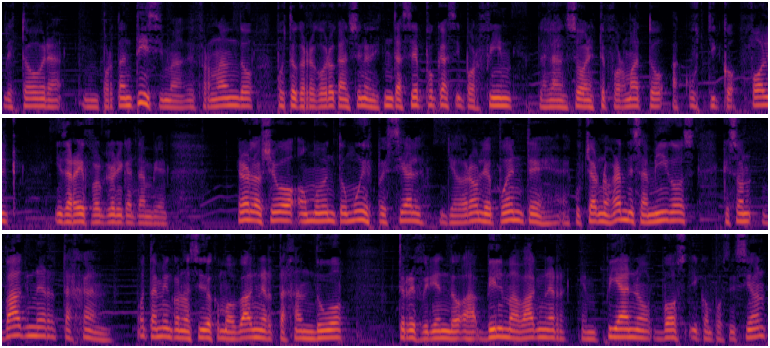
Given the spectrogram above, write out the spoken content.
de esta obra importantísima de Fernando, puesto que recobró canciones de distintas épocas y por fin las lanzó en este formato acústico folk y de raíz folclórica también. Ahora lo llevo a un momento muy especial y adorable puente, a escuchar unos grandes amigos que son Wagner Taján, o también conocidos como Wagner Taján Dúo. Estoy refiriendo a Vilma Wagner en piano, voz y composición,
